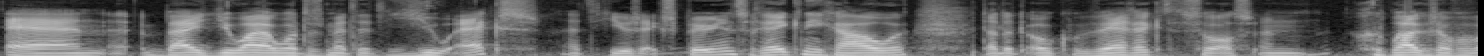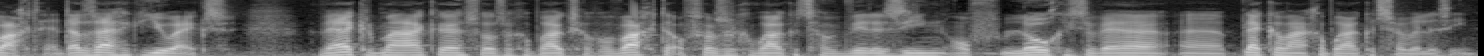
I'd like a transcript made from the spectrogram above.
En bij het UI wordt dus met het UX, het user experience, rekening gehouden dat het ook werkt zoals een gebruiker zou verwachten. En dat is eigenlijk UX. Werk maken zoals een gebruiker zou verwachten of zoals een gebruiker het zou willen zien of logische eh, plekken waar een gebruiker het zou willen zien.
